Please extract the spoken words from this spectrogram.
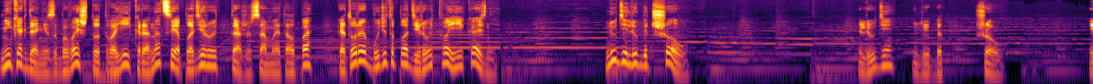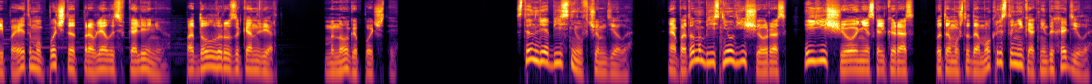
Никогда не забывай, что твоей коронации аплодирует та же самая толпа, которая будет аплодировать твоей казни. Люди любят шоу. Люди любят шоу. И поэтому почта отправлялась в Колению, по доллару за конверт. Много почты. Стэнли объяснил, в чем дело. А потом объяснил еще раз и еще несколько раз, потому что до Мокреста никак не доходило.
